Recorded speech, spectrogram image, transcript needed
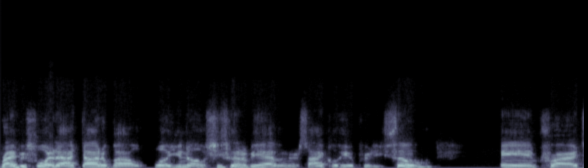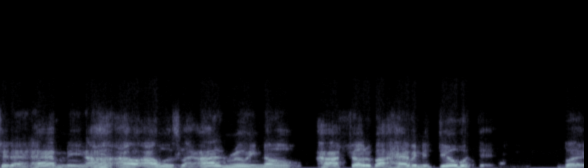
right before that, I thought about, well, you know, she's going to be having her cycle here pretty soon. And prior to that happening, I, I, I was like, I didn't really know how I felt about having to deal with it. But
